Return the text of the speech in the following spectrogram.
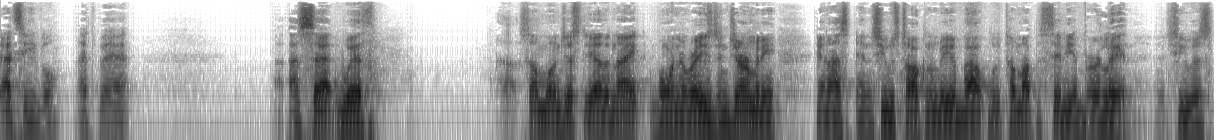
That's evil. That's bad. I sat with someone just the other night, born and raised in Germany, and I and she was talking to me about we were talking about the city of Berlin. And she was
